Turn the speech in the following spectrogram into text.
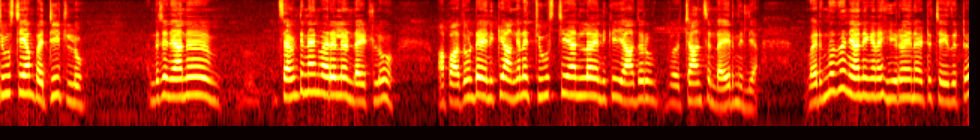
ചൂസ് ചെയ്യാൻ പറ്റിയിട്ടുള്ളൂ. എന്താ വെച്ചാൽ ഞാൻ സെവന്റി നയൻ വരെയല്ലേ ഉണ്ടായിട്ടുള്ളൂ. അപ്പോൾ അതുകൊണ്ട് എനിക്ക് അങ്ങനെ ചൂസ് ചെയ്യാനുള്ള എനിക്ക് യാതൊരു ചാൻസ് ഉണ്ടായിരുന്നില്ല. വരുന്നത് ഞാനിങ്ങനെ ഹീറോയിനായിട്ട് ചെയ്തിട്ട്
